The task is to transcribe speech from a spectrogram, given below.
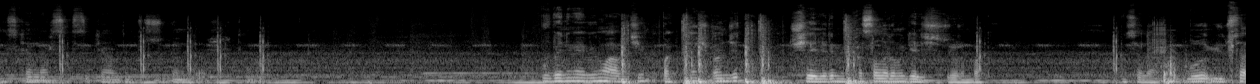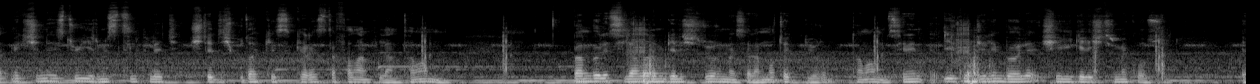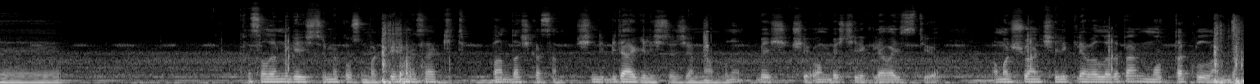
Askerler sık sık yardım kutusu gönder. Tamam. Bu benim evim abicim. Bak taş önce şeylerimi, kasalarımı geliştiriyorum bak. Mesela bu yükseltmek için ne istiyor? 20 steel plate, işte diş budak kesik kereste falan filan tamam mı? Ben böyle silahlarımı geliştiriyorum mesela mod ekliyorum tamam mı? Senin ilk önceliğin böyle şeyi geliştirmek olsun. Ee, kasalarını geliştirmek olsun. Bak benim mesela kit bandaj kasam. Şimdi bir daha geliştireceğim ben bunu. 5 şey 15 çelik leva istiyor. Ama şu an çelik levaları ben modda kullandım.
